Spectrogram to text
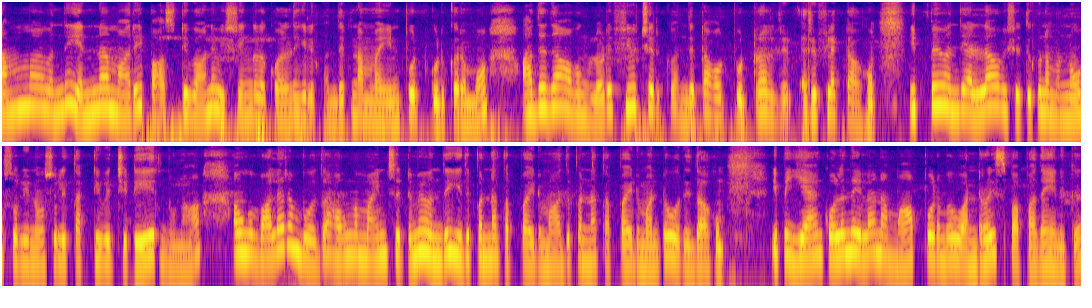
நம்ம வந்து என்ன மாதிரி பாசிட்டிவான விஷயங்களை குழந்தைகளுக்கு வந்துட்டு நம்ம இன்புட் கொடுக்குறோமோ அதுதான் அவங்களோட ஃப்யூச்சருக்கு வந்துட்டு அவுட்புட்டாக ரிஃப்ளெக்ட் ஆகும். இப்போ வந்து எல்லா விஷயத்துக்கும் நம்ம நோ சொல்லி நோ சொல்லி தட்டி வச்சுட்டே இருந்தோம்னா அவங்க வளரும்போது அவங்க மைண்ட் செட்டுமே வந்து இது பண்ணால் தப்பாயிடுமா அது பண்ணால் தப்பாயிடுமான்ட்டு ஒரு இதாகும். இப்போ என் குழந்தையெல்லாம் நான் மாப் போடும்போது ஒன்றரை வயசு பாப்பா தான் எனக்கு.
